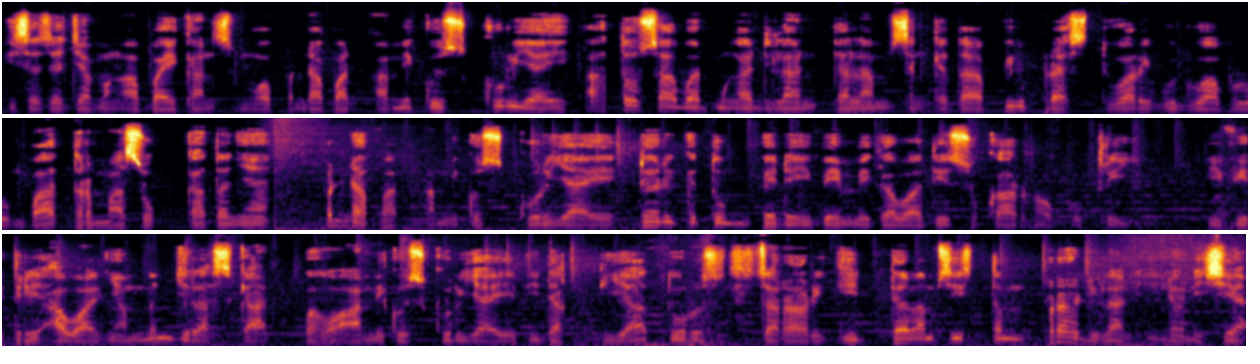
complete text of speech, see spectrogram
bisa saja mengabaikan semua pendapat amikus curiae atau sahabat pengadilan dalam sengketa Pilpres 2024 termasuk katanya pendapat amikus curiae dari Ketum PDIP Megawati Soekarno Putri. Bivitri awalnya menjelaskan bahwa amicus curiae tidak diatur secara rigid dalam sistem peradilan Indonesia.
